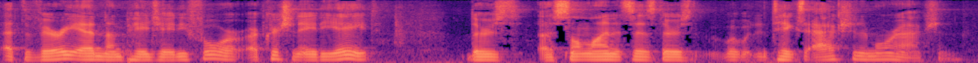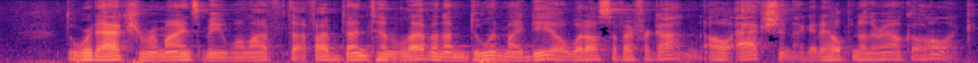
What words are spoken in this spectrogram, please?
At the very end on page 84, uh, Christian 88, there's a line that says there's it takes action and more action. The word action reminds me, well, I've, if I've done 10, 11, I'm doing my deal. What else have I forgotten? Oh, action. I got to help another alcoholic.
